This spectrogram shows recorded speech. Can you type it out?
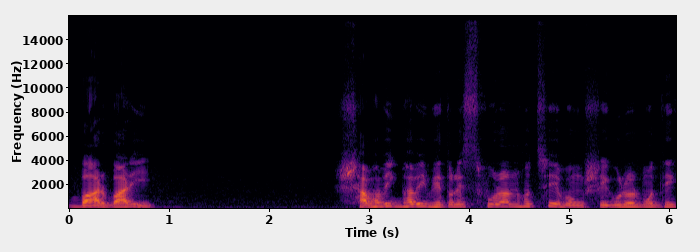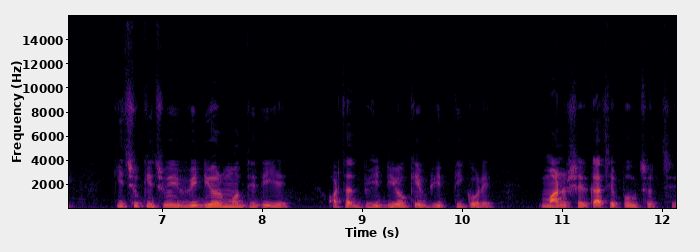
বারবারই স্বাভাবিকভাবেই ভেতরে স্ফুরণ হচ্ছে এবং সেগুলোর মধ্যে কিছু কিছু এই ভিডিওর মধ্যে দিয়ে, অর্থাৎ ভিডিওকে ভিত্তি করে মানুষের কাছে পৌঁছচ্ছে।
